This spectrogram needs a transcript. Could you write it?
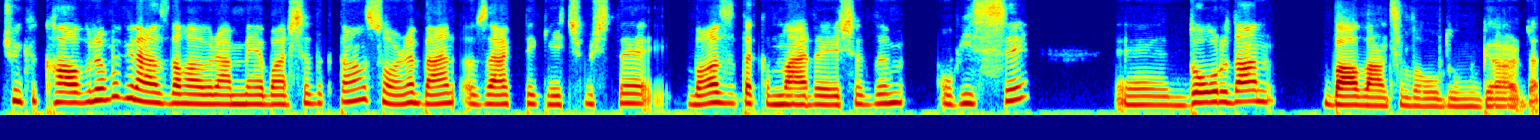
Çünkü kavramı biraz daha öğrenmeye başladıktan sonra ben özellikle geçmişte bazı takımlarda yaşadığım o hissi e, doğrudan bağlantılı olduğunu gördüm.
